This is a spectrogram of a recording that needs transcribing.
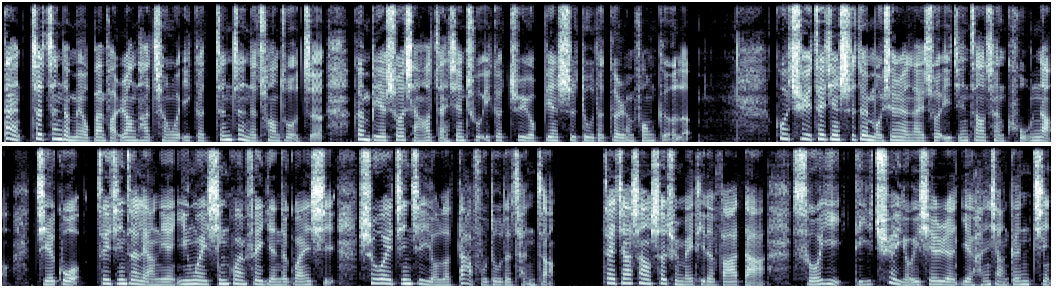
但这真的没有办法让他成为一个真正的创作者，更别说想要展现出一个具有辨识度的个人风格了。过去这件事对某些人来说已经造成苦恼，结果最近这两年因为新冠肺炎的关系，数位经济有了大幅度的成长，再加上社群媒体的发达，所以的确有一些人也很想跟进，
